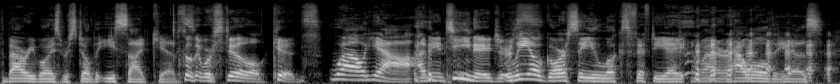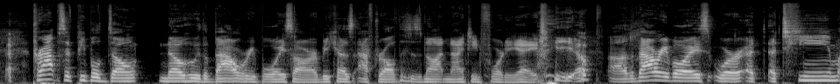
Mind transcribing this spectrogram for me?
the Bowery Boys were still the East Side kids. So they were still kids, well, yeah. I mean, teenagers. Leo Gorcey looks 58 no matter how old he is. Perhaps if people don't know who the Bowery Boys are, because after all, this is not 1948. Yep. Uh, the Bowery Boys were a, a team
